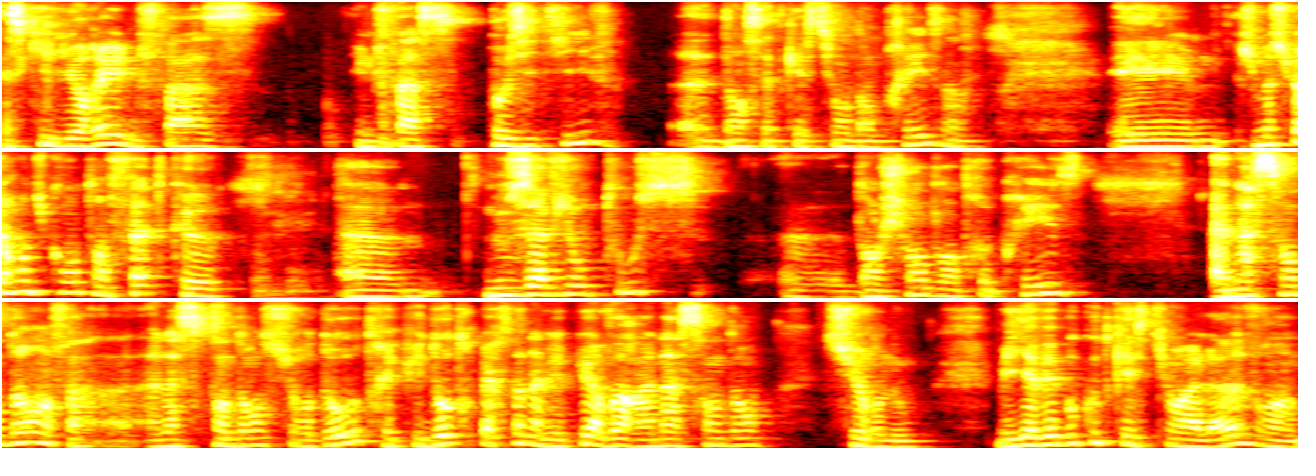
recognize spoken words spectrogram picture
est-ce qu'il y aurait une phase, une phase positive euh, dans cette question d'emprise? Et je me suis rendu compte en fait que nous avions tous dans le champ de l'entreprise un ascendant, enfin un ascendant sur d'autres, et puis d'autres personnes avaient pu avoir un ascendant sur nous. Mais il y avait beaucoup de questions à l'œuvre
